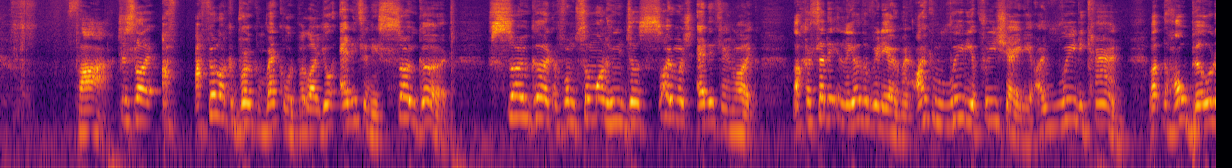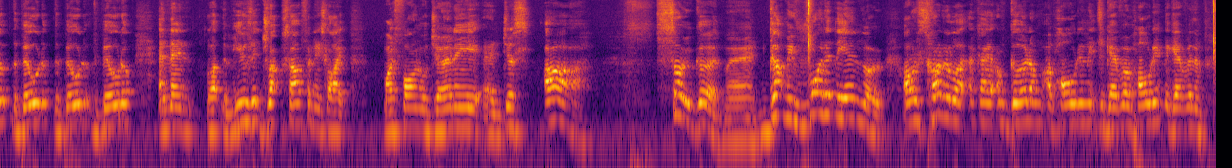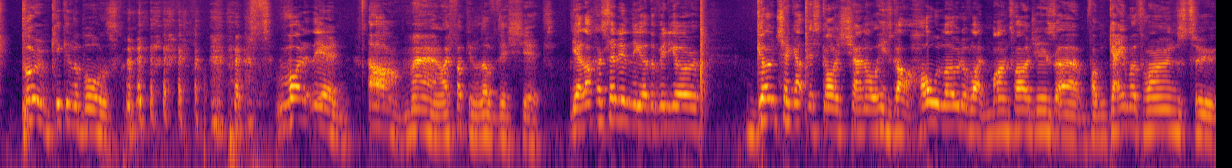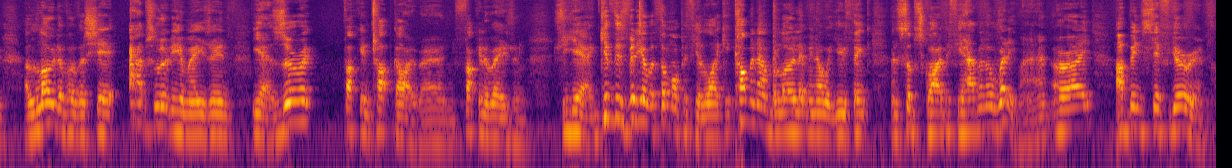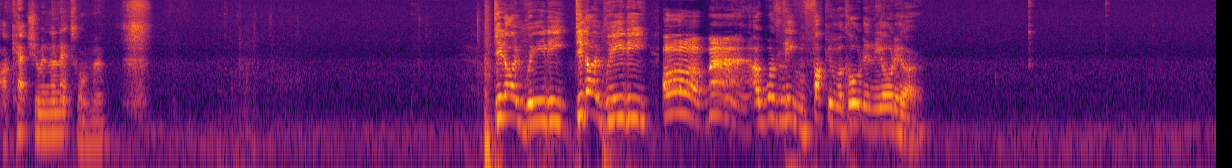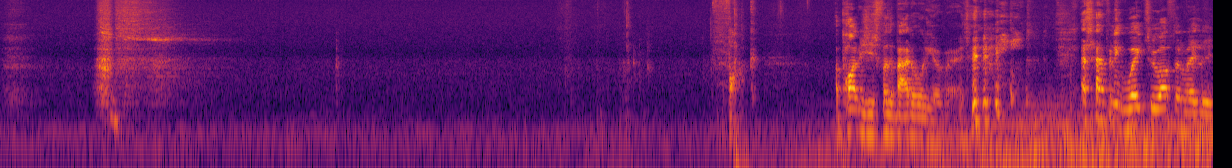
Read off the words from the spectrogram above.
Fuck. Just like I, I feel like a broken record but like your editing is so good. So good. And from someone who does so much editing like like I said it in the other video man I can really appreciate it. I really can. Like the whole build up the build up the build up the build up and then like the music drops off and it's like my final journey and just ah so good man. Got me right at the end though. I was kind of like okay I'm good. I'm, I'm holding it together. I'm holding it together and then boom kicking the balls. Right at the end. Oh man I fucking love this shit. Yeah like I said in the other video go check out this guy's channel. He's got a whole load of like montages um, from Game of Thrones to a load of other shit. Absolutely amazing. Yeah Zurik fucking top guy man fucking amazing so yeah give this video a thumb up if you like it comment down below let me know what you think and subscribe if you haven't already man alright I've been Sith Furion I'll catch you in the next one man Did I really? Did I really? Oh man, I wasn't even fucking recording the audio. Apologies for the bad audio, man. That's happening way too often lately.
